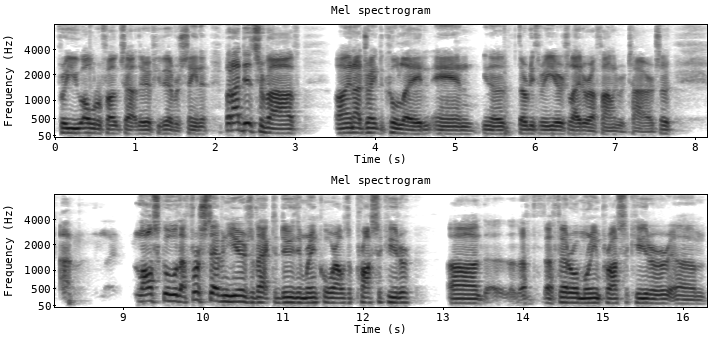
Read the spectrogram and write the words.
for you older folks out there, if you've ever seen it. But I did survive, uh, and I drank the Kool Aid, and, you know, 33 years later, I finally retired. So, uh, law school, that first seven years of active duty in the Marine Corps, I was a prosecutor, uh, a, a, federal Marine prosecutor. Um,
